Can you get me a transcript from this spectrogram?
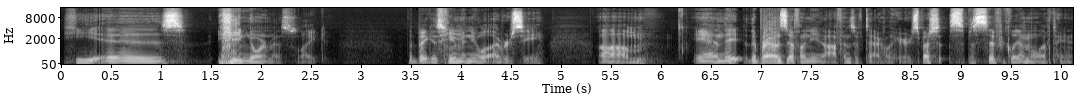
He is enormous, like the biggest human you'll ever see. Um, and they, the Browns definitely need an offensive tackle here, especially specifically on the left hand,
